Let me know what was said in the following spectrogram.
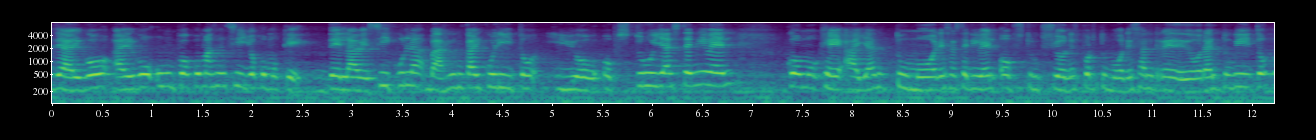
desde algo, algo un poco más sencillo como que de la vesícula baje un calculito y obstruya este nivel como que hayan tumores a este nivel, obstrucciones por tumores alrededor al tubito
